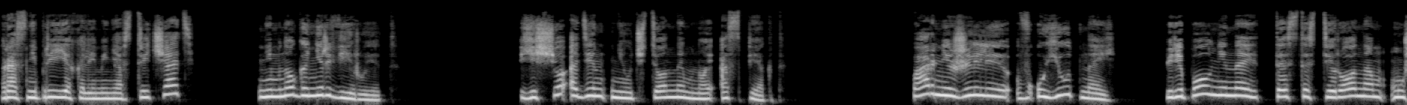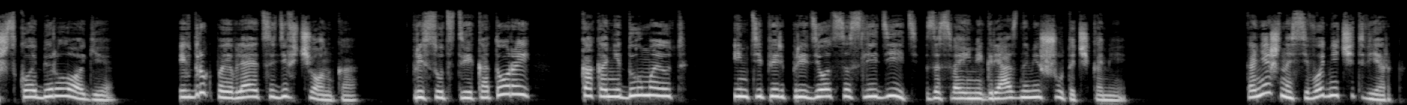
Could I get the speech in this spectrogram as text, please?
раз не приехали меня встречать, немного нервирует. Еще один неучтенный мной аспект. Парни жили в уютной, переполненной тестостероном мужской берлоге, и вдруг появляется девчонка, в присутствии которой, как они думают, им теперь придется следить за своими грязными шуточками. Конечно, сегодня четверг.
